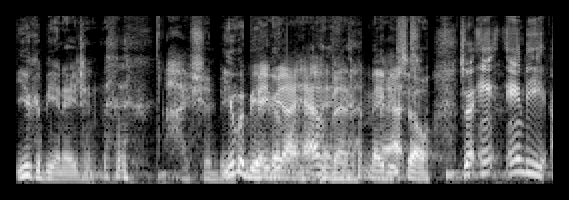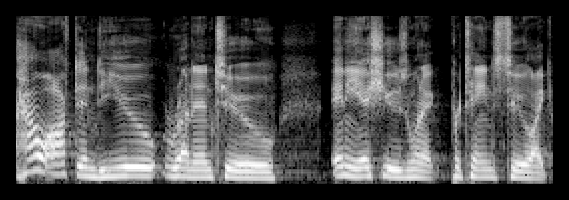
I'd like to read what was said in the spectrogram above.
you could be an agent I should be. You would be. Maybe a good I one, have been. Maybe Matt. so. So, A- Andy, how often do you run into any issues when it pertains to like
